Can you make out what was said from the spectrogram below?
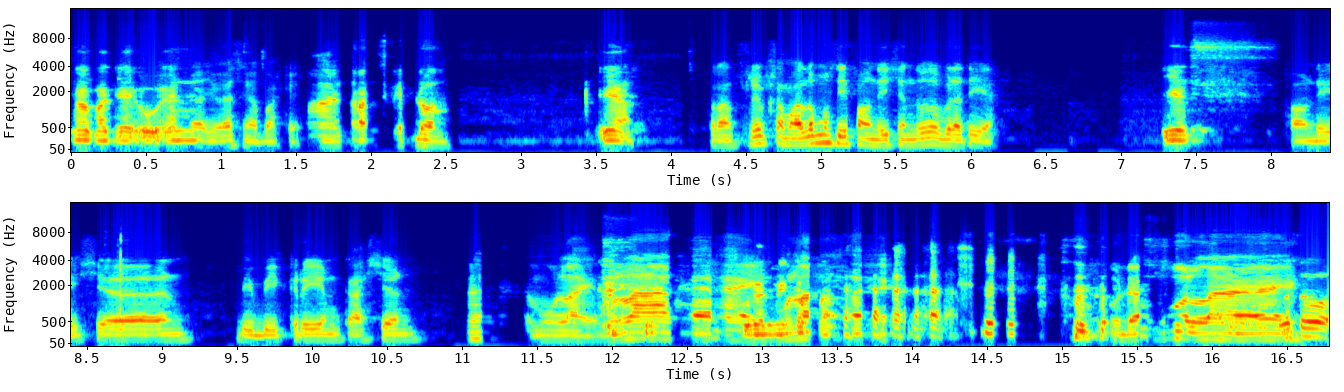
enggak pakai UN. Enggak US nggak pakai. Cuma transkrip doang. Iya. Transkrip sama lu mesti foundation dulu berarti ya? Yes. Foundation, BB cream, cushion. Mulai, mulai, makeup, mulai. udah mulai. Lu tuh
